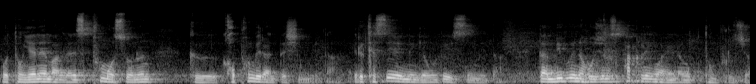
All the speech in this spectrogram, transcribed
보통 얘네 말로 espumoso는 그 거품이란 뜻입니다. 이렇게 쓰여 있는 경우도 있습니다. 일단 미국이나 호주는 sparkling 와인이라고 보통 부르죠.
